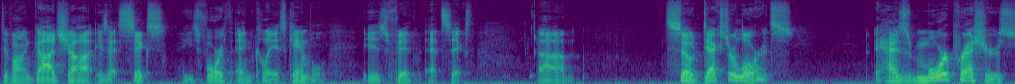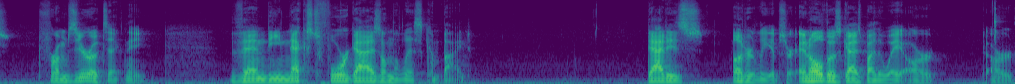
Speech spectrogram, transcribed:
Davon Godchaux is at six. He's fourth. And Calais Campbell is fifth at sixth. Um, so Dexter Lawrence has more pressures from zero technique than the next four guys on the list combined. That is utterly absurd. And all those guys, by the way, are are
